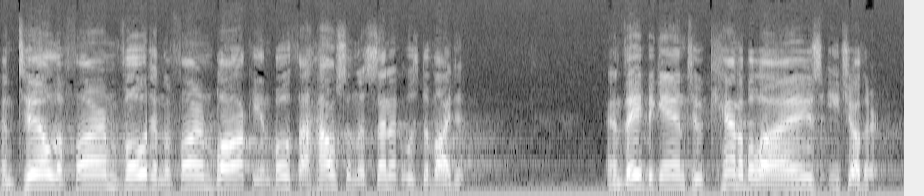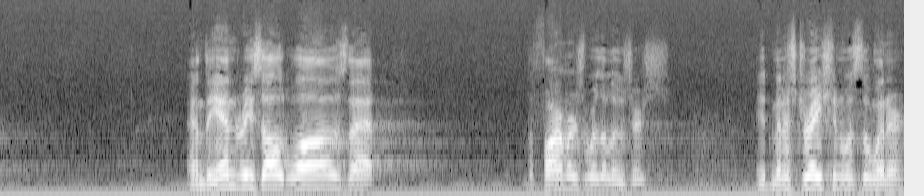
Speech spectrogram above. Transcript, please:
until the farm vote and the farm bloc in both the House and the Senate was divided. And they began to cannibalize each other. And the end result was that the farmers were the losers, the administration was the winner,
